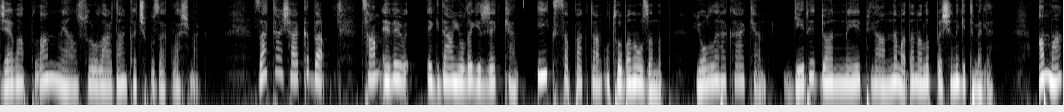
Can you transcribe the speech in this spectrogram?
cevaplanmayan sorulardan kaçıp uzaklaşmak. Zaten şarkıda tam eve giden yola girecekken ilk sapaktan otobana uzanıp yollar akarken geri dönmeyi planlamadan alıp başını gitmeli. Ama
